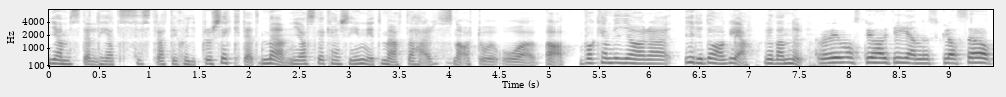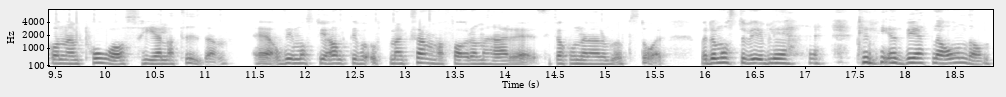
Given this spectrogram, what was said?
jämställdhetsstrategiprojektet, men jag ska kanske in i ett möte här snart och, och ja, vad kan vi göra i det dagliga redan nu? Men vi måste ju ha genusglasögonen på oss hela tiden. Eh, och vi måste ju alltid vara uppmärksamma för de här eh, situationerna när de uppstår. Men då måste vi bli, bli medvetna om dem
